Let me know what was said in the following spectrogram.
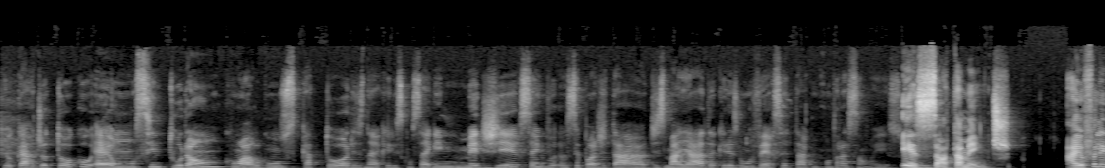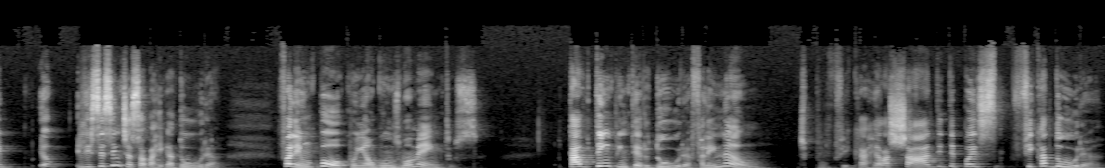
Que o cardiotoco é um cinturão com alguns catores, né, que eles conseguem medir sem você pode estar tá desmaiada que eles vão ver se está com contração, é isso? Exatamente. Aí eu falei: eu, "Ele se sente a sua barriga dura?" Falei, um pouco em alguns momentos. Tá o tempo inteiro dura? Falei, não. Tipo, fica relaxada e depois fica dura.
